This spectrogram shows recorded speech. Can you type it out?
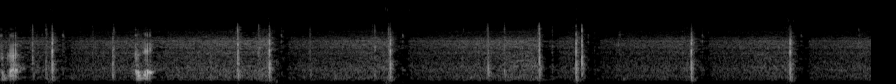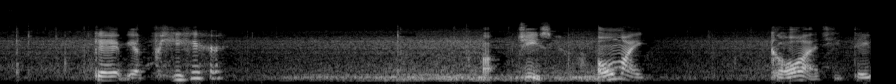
Oh god. Okay. Get me up here. Oh, jeez. Oh my god, he, they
